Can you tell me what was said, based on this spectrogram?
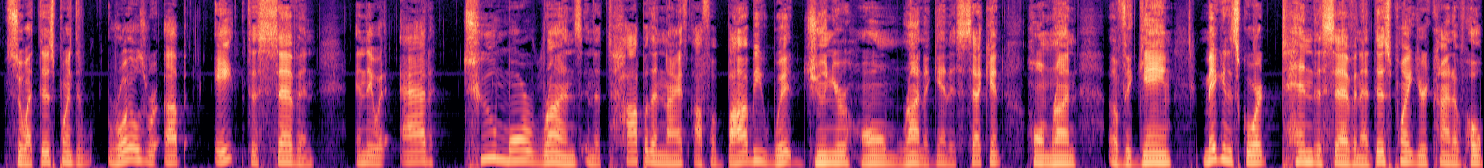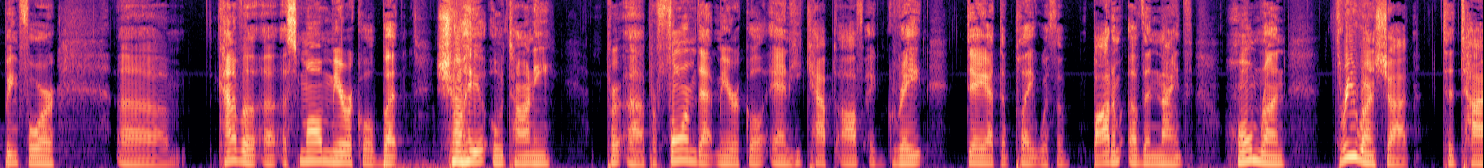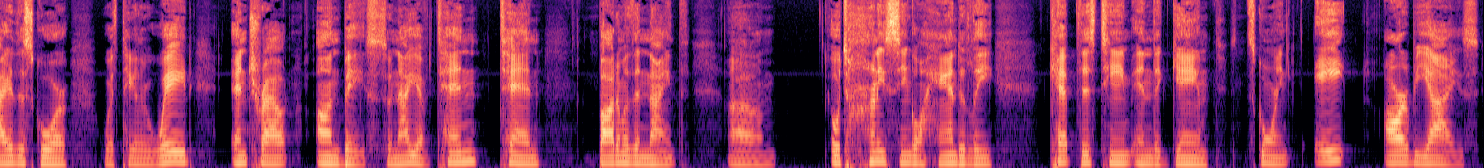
So at this point, the Royals were up eight to seven, and they would add two more runs in the top of the ninth off a of Bobby Witt Jr. home run. Again, his second home run of the game, making the score 10 to 7. At this point, you're kind of hoping for um, kind of a, a, small miracle, but Shohei Ohtani per, uh, performed that miracle and he capped off a great day at the plate with a bottom of the ninth home run, three run shot to tie the score with Taylor Ward and Trout on base. So now you have 10 10, bottom of the ninth. Um, Ohtani single handedly kept this team in the game, scoring eight RBIs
